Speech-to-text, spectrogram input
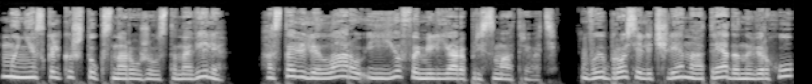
Мы несколько штук снаружи установили, оставили Лару и ее фамильяра присматривать. Вы бросили члена отряда наверху,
